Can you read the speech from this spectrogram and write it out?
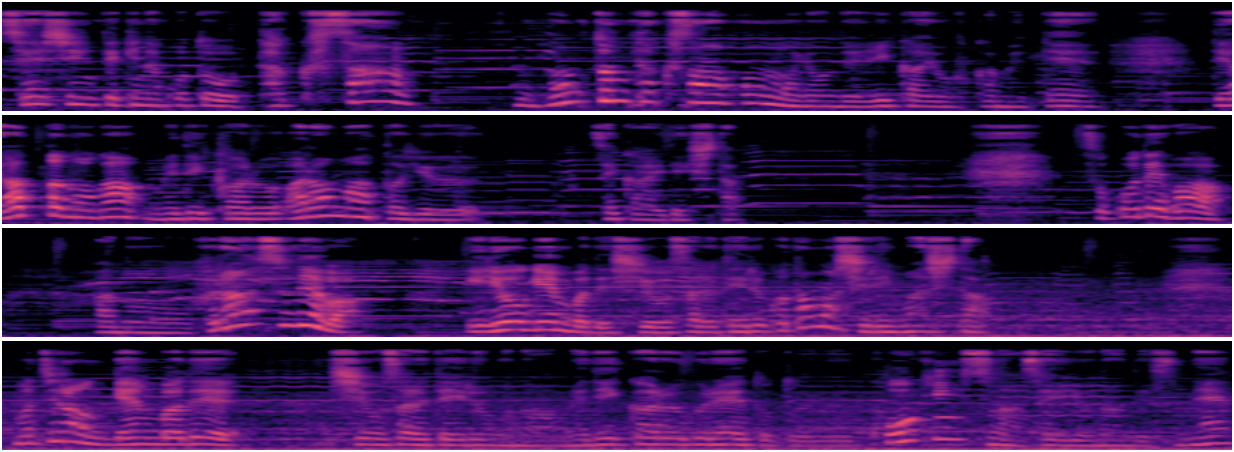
精神的なことをたくさん本当にたくさん本を読んで理解を深めて出会ったのがメディカルアロマという世界でした。そこではあのフランスでは医療現場で使用されていることも知りました。もちろん現場で使用されているものはメディカルグレードという高品質な精油なんですね。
